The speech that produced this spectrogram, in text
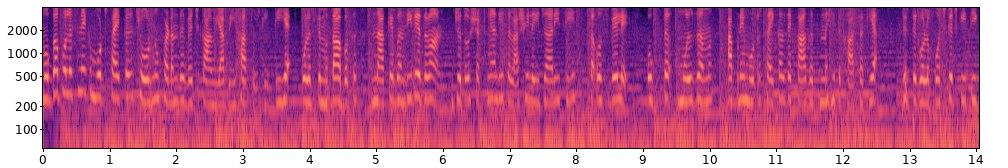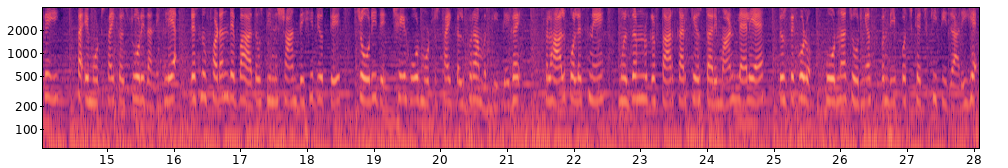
ਮੋਗਾ ਪੁਲਿਸ ਨੇ ਇੱਕ ਮੋਟਰਸਾਈਕਲ ਚੋਰ ਨੂੰ ਫੜਨ ਦੇ ਵਿੱਚ ਕਾਮਯਾਬੀ ਹਾਸਲ ਕੀਤੀ ਹੈ। ਪੁਲਿਸ ਦੇ ਮੁਤਾਬਕ ਨਾਕੇਬੰਦੀ ਦੇ ਦੌਰਾਨ ਜਦੋਂ ਸ਼ੱਕੀਆਂ ਦੀ ਤਲਾਸ਼ੀ ਲਈ ਜਾ ਰਹੀ ਸੀ, ਤਾਂ ਉਸ ਵੇਲੇ ਉਕਤ ਮੁਲਜ਼ਮ ਆਪਣੇ ਮੋਟਰਸਾਈਕਲ ਦੇ ਕਾਗਜ਼ ਨਹੀਂ ਦਿਖਾ ਸਕਿਆ। ਜਿਸ ਦੇ ਕੋਲੋਂ ਪੁੱਛਗਿੱਛ ਕੀਤੀ ਗਈ, ਤਾਂ ਇਹ ਮੋਟਰਸਾਈਕਲ ਚੋਰੀ ਦਾ ਨਿਕਲਿਆ। ਜਿਸ ਨੂੰ ਫੜਨ ਦੇ ਬਾਅਦ ਉਸ ਦੀ ਨਿਸ਼ਾਨਦੇਹੀ ਦੇ ਉੱਤੇ ਚੋਰੀ ਦੇ 6 ਹੋਰ ਮੋਟਰਸਾਈਕਲ ਬਰਾਮਦ ਕੀਤੇ ਗਏ। ਫਿਲਹਾਲ ਪੁਲਿਸ ਨੇ ਮੁਲਜ਼ਮ ਨੂੰ ਗ੍ਰਿਫਤਾਰ ਕਰਕੇ ਉਸ ਦਾ ਰਿਮਾਂਡ ਲੈ ਲਿਆ ਹੈ ਤੇ ਉਸ ਦੇ ਕੋਲੋਂ ਹੋਰਨਾਂ ਚੋਰੀਆਂ ਸੰਬੰਧੀ ਪੁੱਛਗਿੱਛ ਕੀਤੀ ਜਾ ਰਹੀ ਹੈ।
